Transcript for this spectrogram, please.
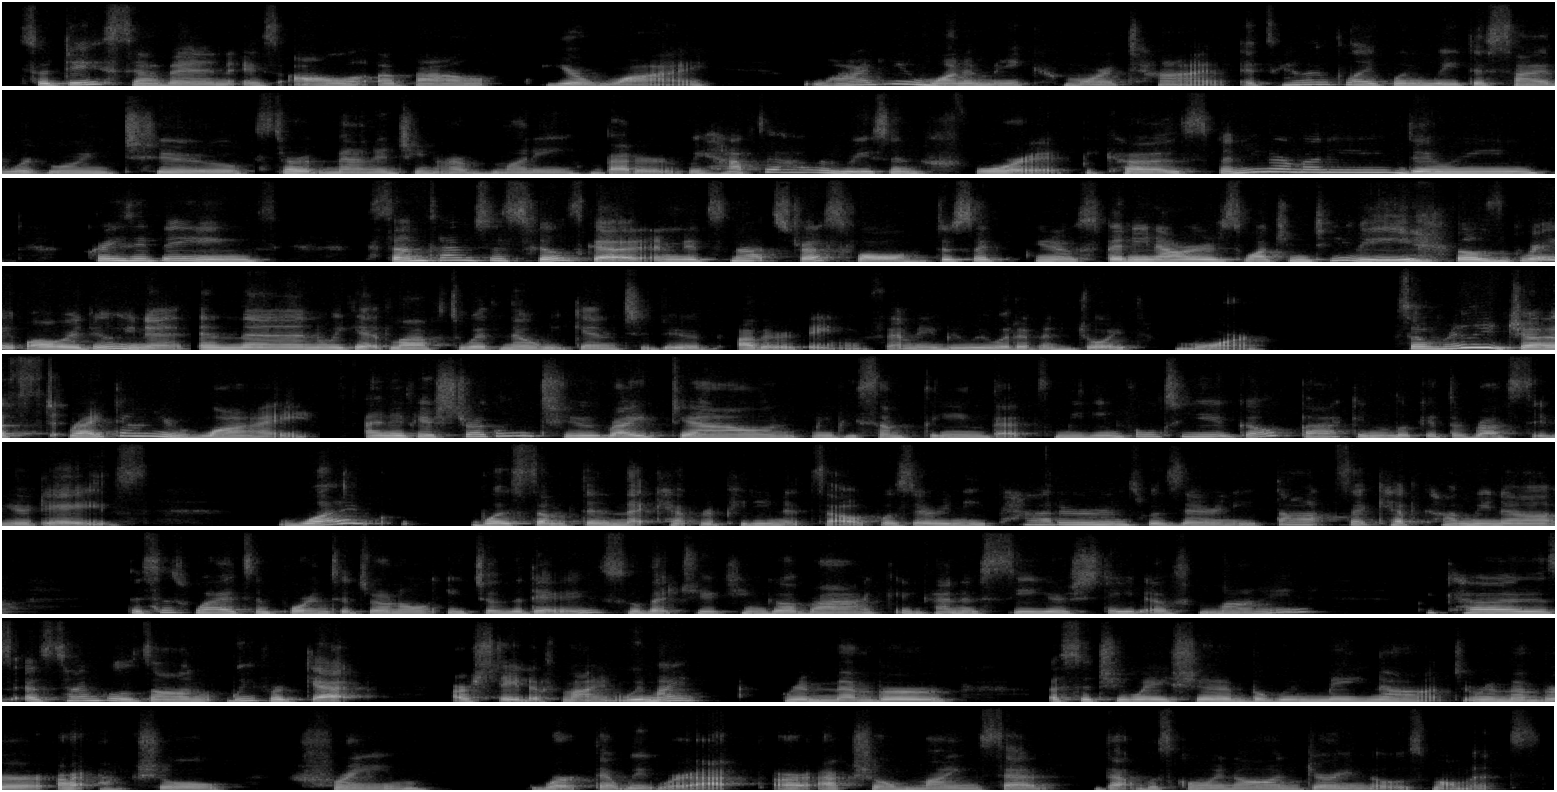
So, day seven is all about your why why do you want to make more time? It's kind of like when we decide we're going to start managing our money better. We have to have a reason for it because spending our money doing crazy things sometimes just feels good and it's not stressful. Just like, you know, spending hours watching TV feels great while we're doing it. And then we get left with no weekend to do other things that maybe we would have enjoyed more. So, really, just write down your why. And if you're struggling to write down maybe something that's meaningful to you, go back and look at the rest of your days. What was something that kept repeating itself? Was there any patterns? Was there any thoughts that kept coming up? This is why it's important to journal each of the days so that you can go back and kind of see your state of mind. Because as time goes on, we forget our state of mind. We might remember a situation, but we may not remember our actual framework that we were at, our actual mindset that was going on during those moments.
